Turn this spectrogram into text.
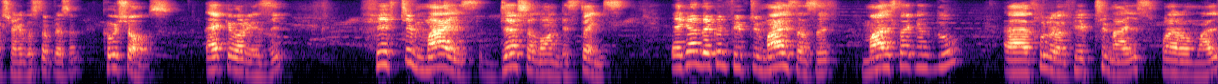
আসলে বুঝতে পেরেছেন? খুবই সহজ। একেবারে easy fifty miles dash a long distance এখানে দেখুন ফিফটি মাইলস আছে। মাইলসটা কিন্তু ফুল ফিফটি মাইলস পনেরো মাইল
